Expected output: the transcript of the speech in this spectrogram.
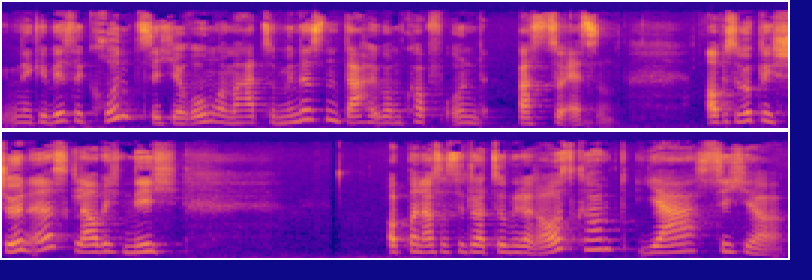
eine gewisse Grundsicherung und man hat zumindest ein Dach über dem Kopf und was zu essen. Ob es wirklich schön ist, glaube ich nicht. Ob man aus der Situation wieder rauskommt, ja, sicher.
